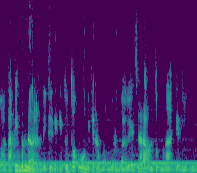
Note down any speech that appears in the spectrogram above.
Uh, tapi bener di titik itu tuh aku memikir berbagai cara untuk mengakhiri hidup.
